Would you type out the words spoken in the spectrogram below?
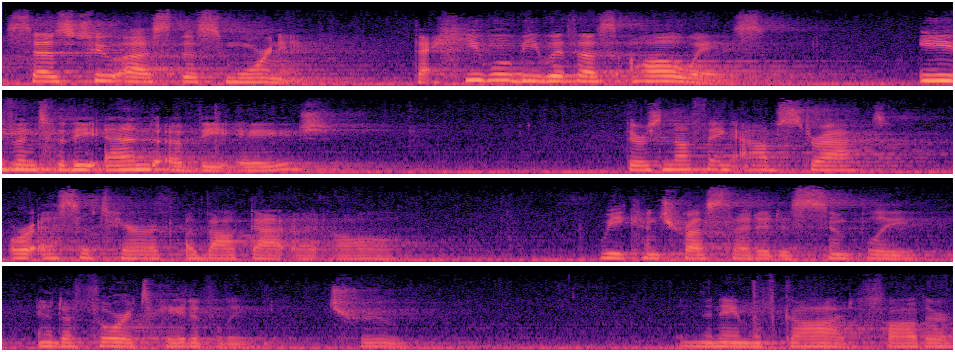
says to us this morning that He will be with us always, even to the end of the age, there's nothing abstract or esoteric about that at all we can trust that it is simply and authoritatively true. In the name of God, Father,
